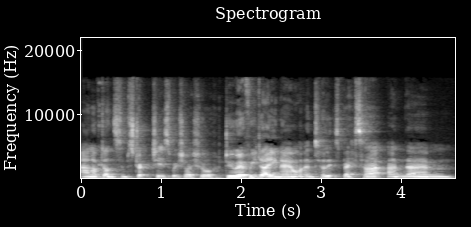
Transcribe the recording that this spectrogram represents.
and I've done some stretches, which I shall do every day now until it's better. And um,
